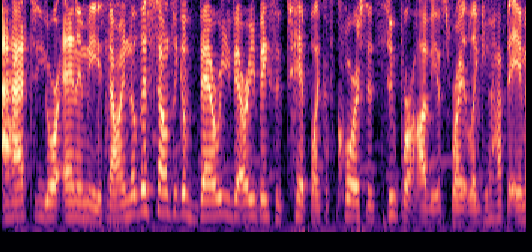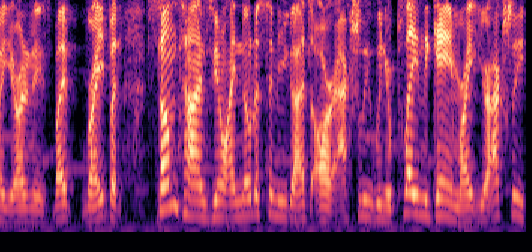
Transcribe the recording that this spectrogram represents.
at your enemies. Now I know this sounds like a very very basic tip like of course it's super obvious right? Like you have to aim at your enemies right? But sometimes you know I notice some of you guys are actually when you're playing the game right you're actually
